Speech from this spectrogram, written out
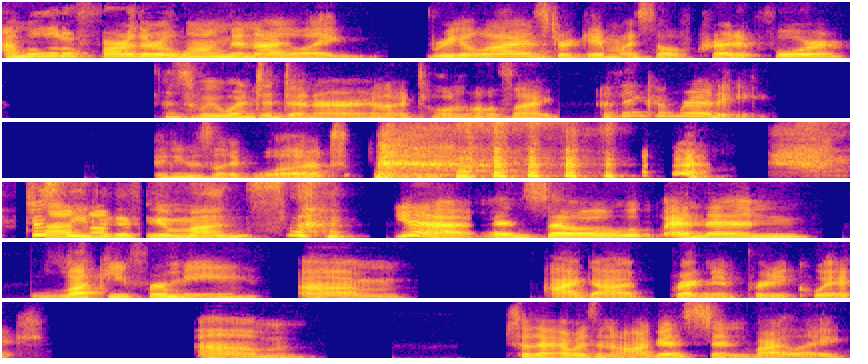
I'm a little farther along than I like realized or gave myself credit for. And so we went to dinner and I told him, I was like, I think I'm ready. And he was like, What? Just uh, needed a few months. yeah. And so, and then lucky for me, um, I got pregnant pretty quick. Um, so that was in August. And by like,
